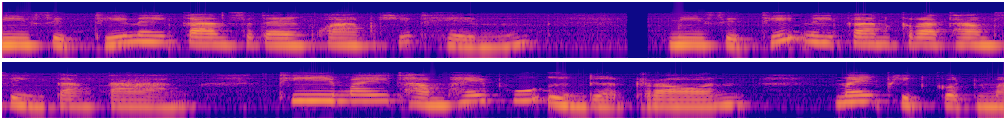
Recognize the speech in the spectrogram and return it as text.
มีสิทธิในการแสดงความคิดเห็น มีสิทธิในการกระทำสิ่งต่างๆ ที่ไม่ทำให้ผู้อื่นเดือดร้อน ไม่ผิดกฎหม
